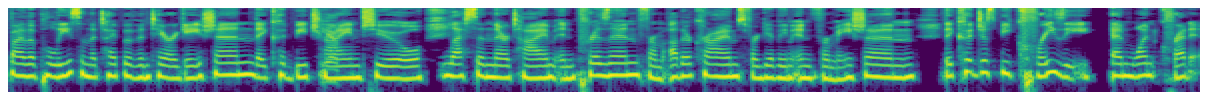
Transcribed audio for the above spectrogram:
by the police and the type of interrogation. They could be trying yep. to lessen their time in prison from other crimes for giving information. They could just be crazy and want credit.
